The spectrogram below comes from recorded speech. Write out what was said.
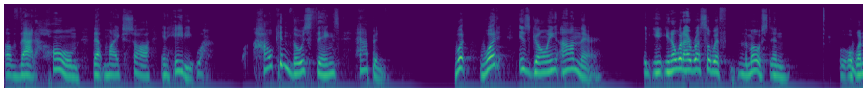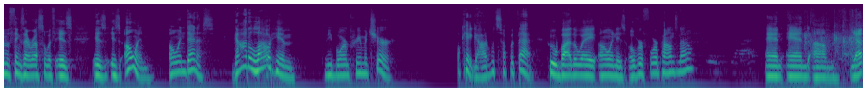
of that home that Mike saw in Haiti? How can those things happen? What, what is going on there? You, you know what I wrestle with the most, and one of the things I wrestle with is, is, is Owen, Owen Dennis. God allowed him to be born premature. Okay, God, what's up with that? Who, by the way, Owen is over four pounds now? And, and, um, yep.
